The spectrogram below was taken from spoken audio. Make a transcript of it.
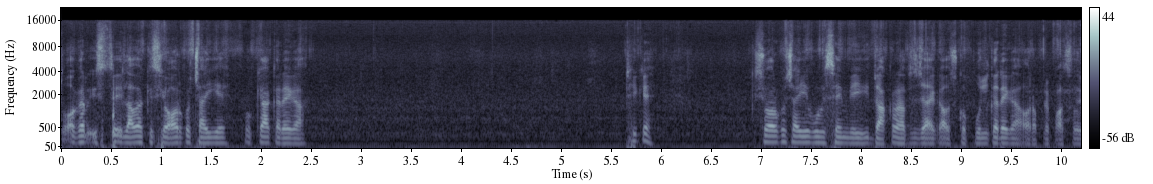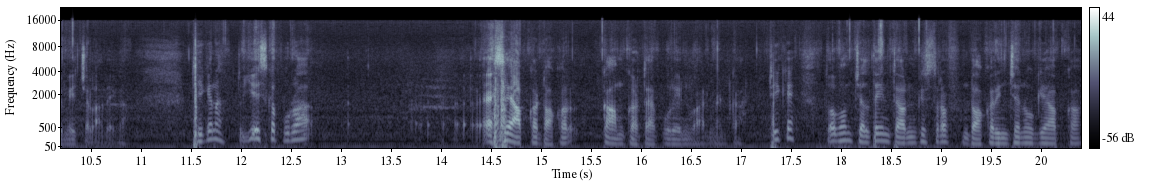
तो अगर इससे अलावा किसी और को चाहिए, वो क्या करेगा? ठीक है? किसी और को चाहिए, वो भी सेम यही डॉक्टर आपसे जाएगा, उसको पुल करेगा और अपने पास वो इमेज चला देगा। ठीक है ना? तो ये इसका पूरा ऐसे आपका डॉकर काम करता है पूरे इन्वायरमेंट का, ठीक है? तो अब हम चलते हैं इंटर्न की तरफ़। डॉकर इंजन हो गया आपका,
